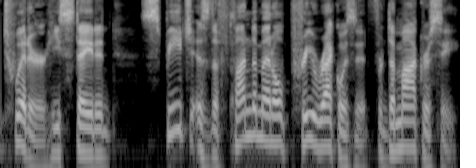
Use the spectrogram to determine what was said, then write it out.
Twitter, he stated, Speech is the fundamental prerequisite for democracy.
